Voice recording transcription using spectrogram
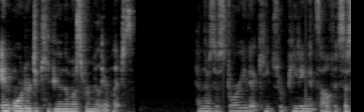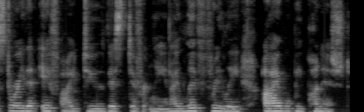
in order to keep you in the most familiar place. And there's a story that keeps repeating itself. It's a story that if I do this differently and I live freely, I will be punished.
